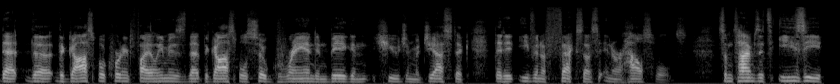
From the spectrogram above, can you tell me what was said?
that the, the gospel, according to Philemon, is that the gospel is so grand and big and huge and majestic that it even affects us in our households. Sometimes it's easy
